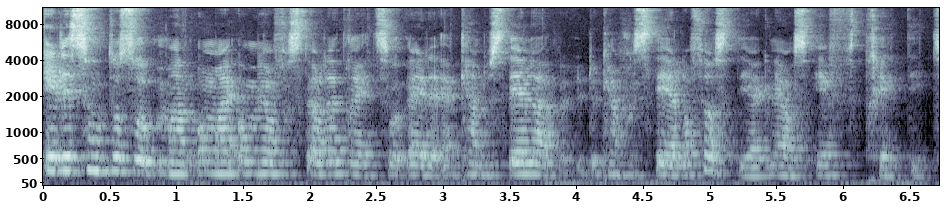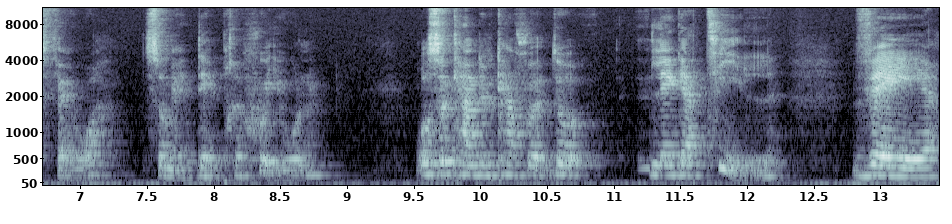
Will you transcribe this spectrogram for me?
är det sånt också, man, om, man, om jag förstår det rätt så är det, kan du ställa, du kanske ställer först diagnos F32 som är depression. Och så kan du kanske då lägga till V,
